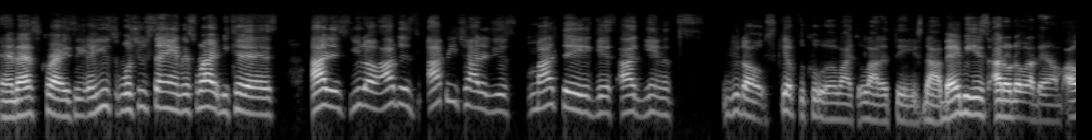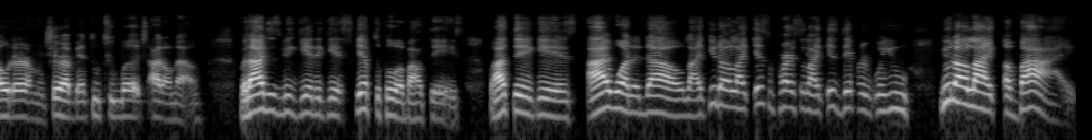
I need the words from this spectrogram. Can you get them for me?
And that's crazy. And you what you saying is right because I just, you know, I just I be trying to just my thing is I get you know, skeptical of like a lot of things. Now, maybe it's I don't know that I'm older, I'm mature, I've been through too much. I don't know. But I just begin to get skeptical about things. My thing is I want to know, like, you know, like it's a person like it's different when you, you know, like a vibe.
